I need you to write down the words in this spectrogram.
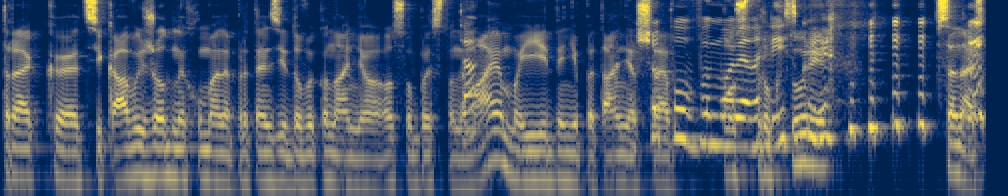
Трек е, цікавий, жодних у мене претензій до виконання особисто Так. немає. Мої єдині питання Що це по вимові структурі. Все найс.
